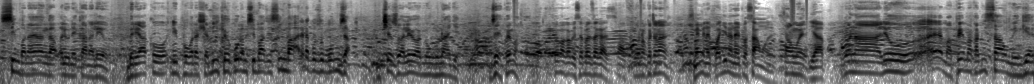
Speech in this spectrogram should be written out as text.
Simba na Yanga walionekana leo. Mbele yako nipo wanashabiki wa Msimbazi Simba kuzungumza mchezo wa leo ameuonaje? Mzee kwema? Kwema kabisa, habari za kazi? Unakuita nani? Mimi na- kwa jina naitwa Samuel. Samuel. Yep. Bwana leo eh, mapema kabisa umeingia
